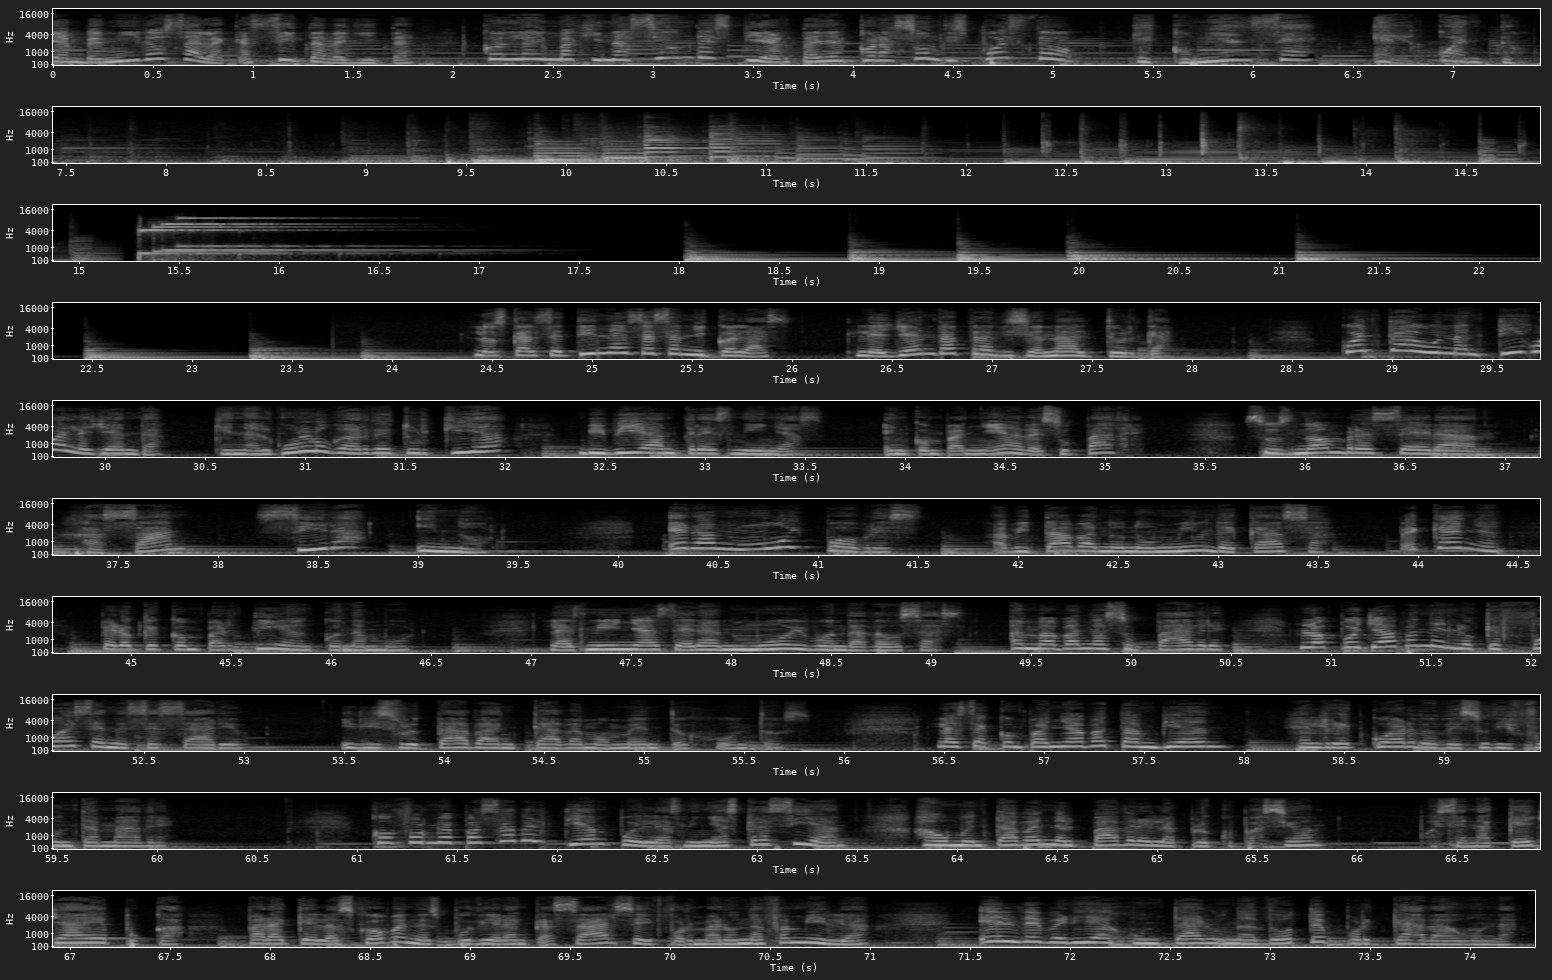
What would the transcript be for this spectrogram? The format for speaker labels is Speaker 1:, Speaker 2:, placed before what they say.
Speaker 1: Bienvenidos a la casita de Guita, con la imaginación despierta y el corazón dispuesto.
Speaker 2: Que comience el cuento.
Speaker 3: Los calcetines de San Nicolás, leyenda tradicional turca. Cuenta una antigua leyenda que en algún lugar de Turquía vivían tres niñas, en compañía de su padre. Sus nombres eran Hassan, Sira y Nor. Eran muy pobres, habitaban una humilde casa, pequeña, pero que compartían con amor. Las niñas eran muy bondadosas, amaban a su padre, lo apoyaban en lo que fuese necesario y disfrutaban cada momento juntos. Las acompañaba también el recuerdo de su difunta madre. Conforme pasaba el tiempo y las niñas crecían, aumentaba en el padre la preocupación, pues en aquella época, para que las jóvenes pudieran casarse y formar una familia, él debería juntar una dote por cada una.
